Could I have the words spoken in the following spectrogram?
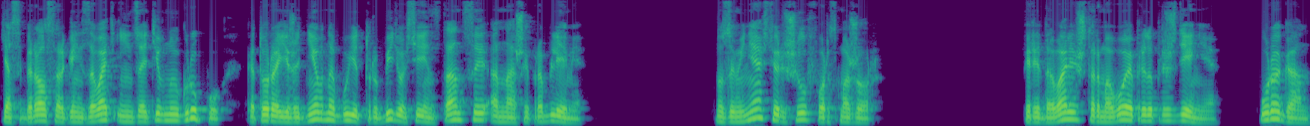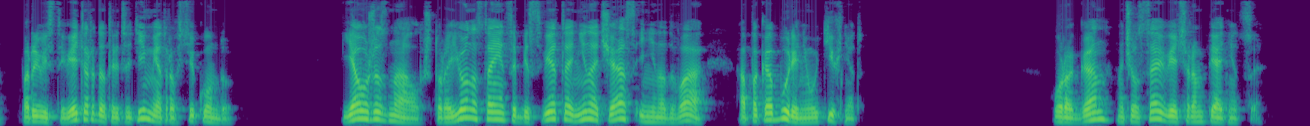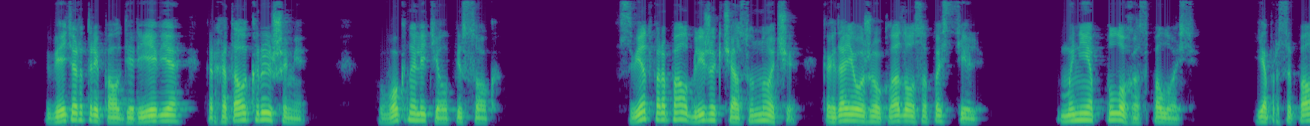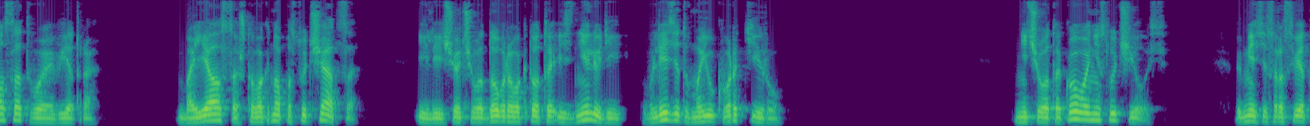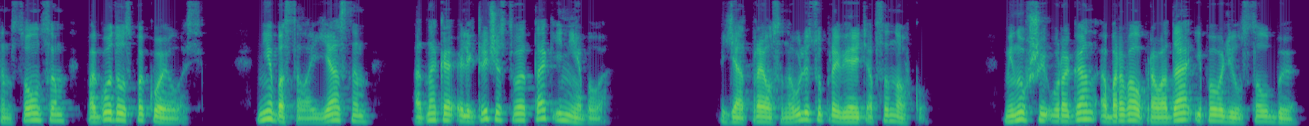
Я собирался организовать инициативную группу, которая ежедневно будет трубить во все инстанции о нашей проблеме. Но за меня все решил форс-мажор. Передавали штормовое предупреждение. Ураган, порывистый ветер до 30 метров в секунду. Я уже знал, что район останется без света не на час и не на два, а пока буря не утихнет. Ураган начался вечером пятницы. Ветер трепал деревья, грохотал крышами. В окна летел песок. Свет пропал ближе к часу ночи, когда я уже укладывался в постель. Мне плохо спалось. Я просыпался от воя ветра. Боялся, что в окно постучаться, или еще чего доброго кто-то из нелюдей влезет в мою квартиру. Ничего такого не случилось. Вместе с рассветным солнцем погода успокоилась. Небо стало ясным, однако электричества так и не было. Я отправился на улицу проверить обстановку. Минувший ураган оборвал провода и повалил столбы.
